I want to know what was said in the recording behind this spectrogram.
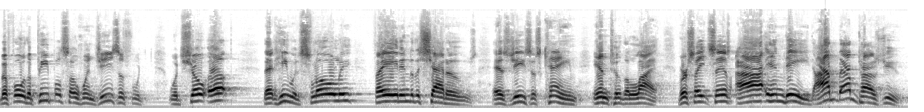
before the people so when Jesus would, would show up, that he would slowly fade into the shadows as Jesus came into the light. Verse 8 says, I indeed, I baptized you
